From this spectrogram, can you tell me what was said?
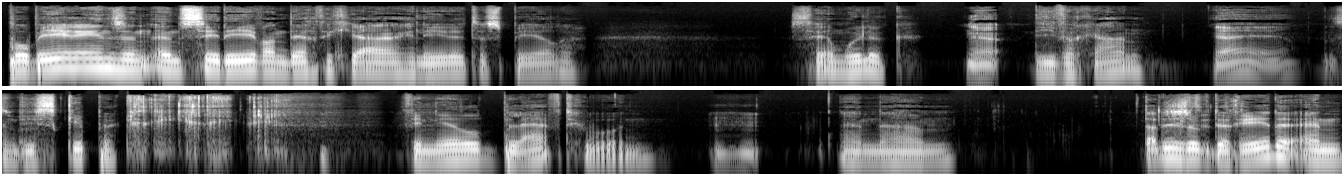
Probeer eens een, een CD van 30 jaar geleden te spelen. Dat is heel moeilijk. Ja. Die vergaan Ja, ja, ja. en die skippen. Vinyl blijft gewoon. Mhm. En ehm, dat is ook de reden. En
